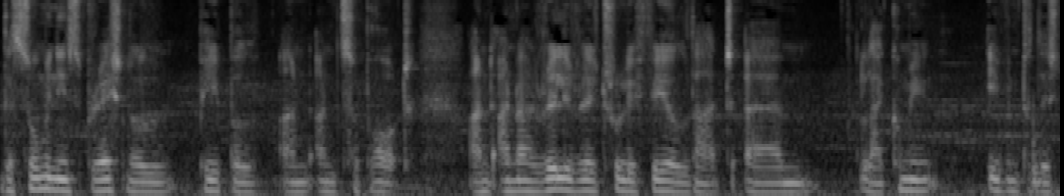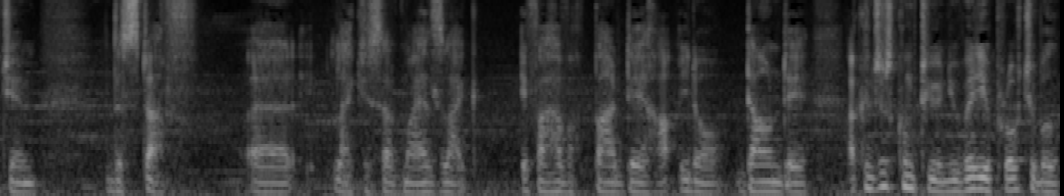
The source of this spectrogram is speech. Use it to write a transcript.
there's so many inspirational people and, and support. And, and I really really truly feel that um, like coming even to this gym the staff uh, like yourself Miles like if I have a bad day you know down day I can just come to you and you're very approachable.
